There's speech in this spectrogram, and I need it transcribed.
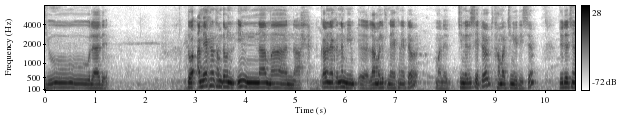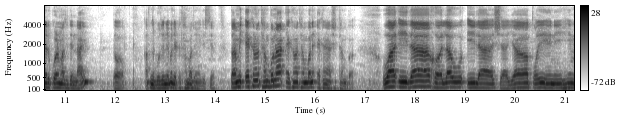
يولد তো আমি এখানে থামতে পারি ইন্নামা নাহ কারণ এখানে মিম এ, লাম আলিফ নাই এখানে একটা মানে চিহ্ন দিচ্ছে এটা থামার চিহ্ন দিচ্ছে যদি এই চিহ্নটা কোরআন মাজিদের নাই তো আপনি বুঝে নেবেন এটা থামার জন্য দিচ্ছে তো আমি এখানেও থামবো না এখানেও থামবো না এখানে আসি থামবো وإذا خلوا إلى شياطينهم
